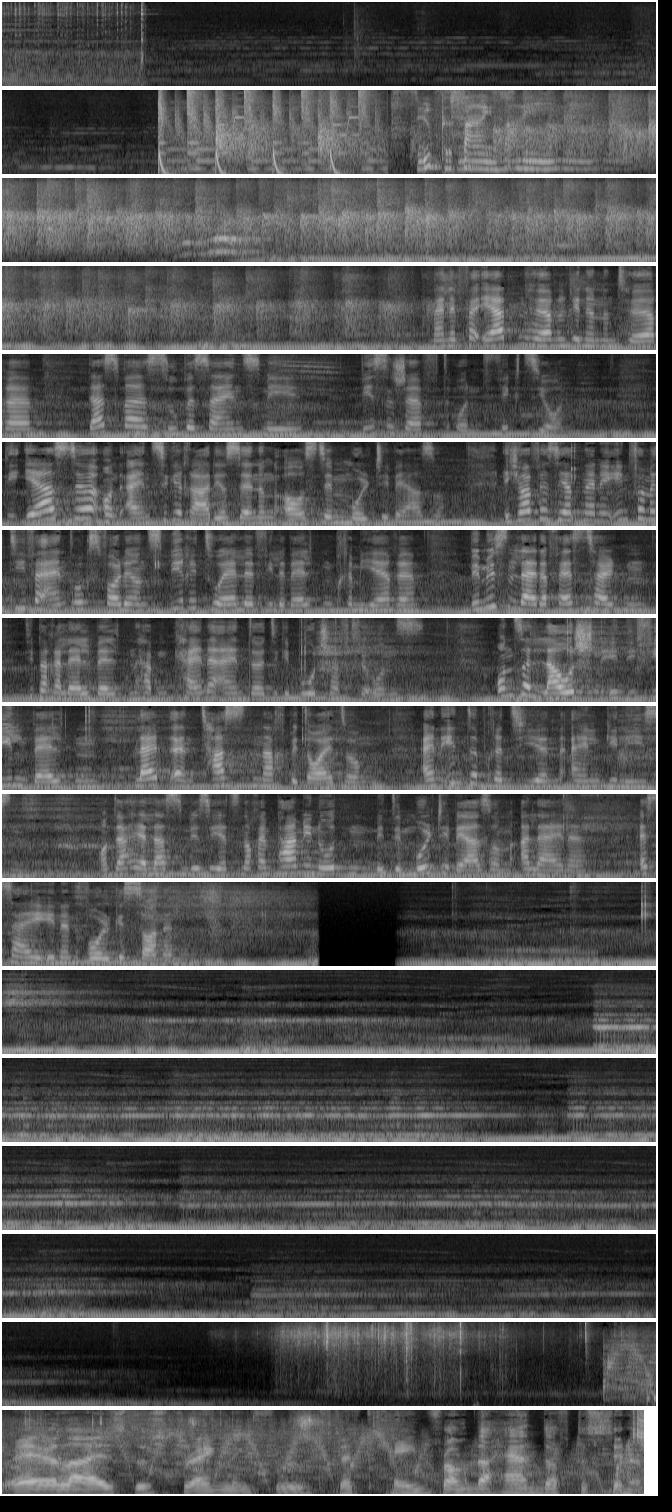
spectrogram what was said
Verehrten Hörerinnen und Hörer, das war Super Science Me, Wissenschaft und Fiktion. Die erste und einzige Radiosendung aus dem Multiversum. Ich hoffe, Sie hatten eine informative, eindrucksvolle und spirituelle Viele Welten Premiere. Wir müssen leider festhalten, die Parallelwelten haben keine eindeutige Botschaft für uns. Unser Lauschen in die vielen Welten bleibt ein Tasten nach Bedeutung, ein Interpretieren, ein Genießen. Und daher lassen wir Sie jetzt noch ein paar Minuten mit dem Multiversum alleine. Es sei Ihnen wohlgesonnen. The strangling fruit that came from the hand of the sinner?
